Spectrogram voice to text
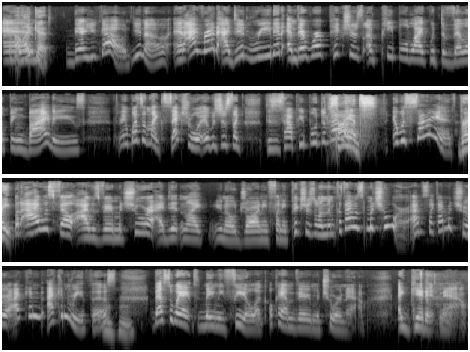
and I like it there you go you know and i read i did read it and there were pictures of people like with developing bodies it wasn't like sexual. It was just like this is how people develop. Science. It was science. Right. But I was felt I was very mature. I didn't like, you know, draw any funny pictures on them because I was mature. I was like, I'm mature. I can I can read this. Mm-hmm. That's the way it made me feel. Like, okay, I'm very mature now. I get it now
